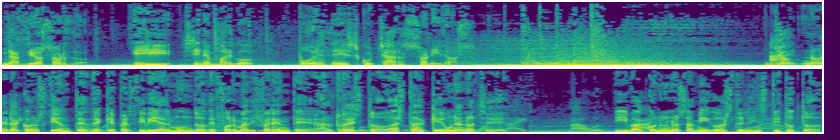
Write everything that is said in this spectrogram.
Nació sordo y, sin embargo, puede escuchar sonidos. Yo no era consciente de que percibía el mundo de forma diferente al resto hasta que una noche iba con unos amigos del instituto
